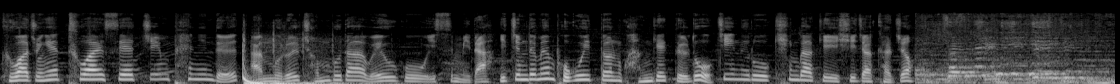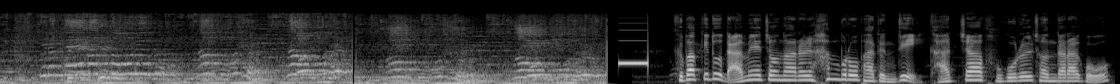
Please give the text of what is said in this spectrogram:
그 와중에 트와이스의 찐 팬인 듯 안무를 전부 다 외우고 있습니다. 이쯤 되면 보고 있던 관객들도 찐으로 킹받기 시작하죠. 그 밖에도 남의 전화를 함부로 받은 뒤 가짜 부고를 전달하고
